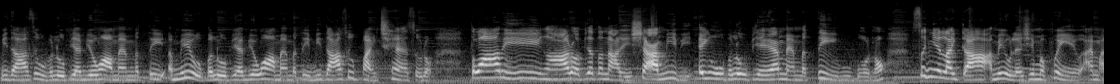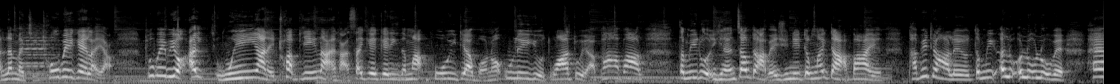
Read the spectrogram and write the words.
မိသားစုကိုဘယ်လိုပြန်ပြောရမှန်းမသိအမေကိုဘယ်လိုပြန်ပြောရမှန်းမသိမိသားစုပိုင်ချန့်ဆိုတော့သွားပြီငါကတော့ပြဿနာတွေရှာမိပြီအိမ်ကိုဘယ်လိုပြန်ရမှန်းမသိဘူးပေါ့နော်။စိတ်ညစ်လိုက်တာအမေကိုလည်းရှင်းမဖွင့်ရင်အဲ့မှာလက်မှတ်ကြီးထိုးပေးခဲ့လိုက်ရအောင်ထိုးပေးပြီးတော့အဲ့ဝင်းကနေထွက်ပြေးလာတဲ့အခါစိုက်ကယ်ကယ်ရီသမားအဖိုးကြီးတယောက်ပေါ့နော်ဦးလေးကိုသွားတွေ့တာဘာဘာသမီးတို့အရန်ကြောက်တာပဲရင်နေတုံလိုက်တာအဖရဲ့ဘာဖြစ်တာလဲသမီးအဲ့လိုအဲ့လိုအဲ့လိုပဲဟဲ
